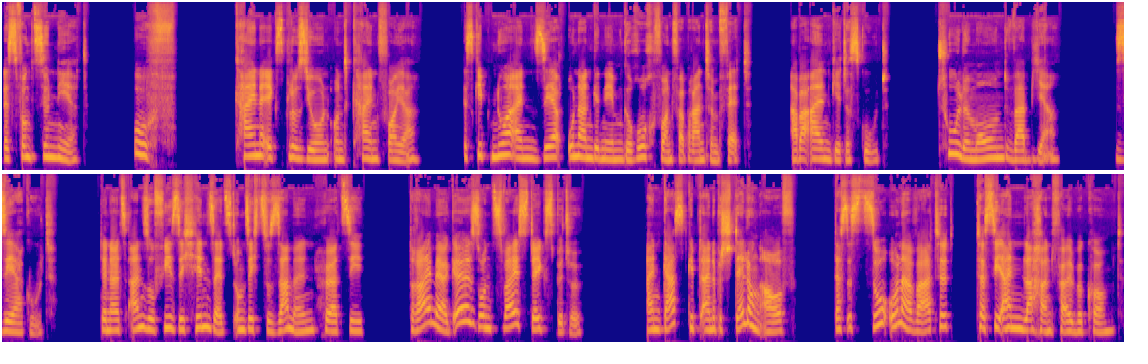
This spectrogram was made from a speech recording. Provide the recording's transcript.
Es funktioniert. Uff. Keine Explosion und kein Feuer. Es gibt nur einen sehr unangenehmen Geruch von verbranntem Fett. Aber allen geht es gut. Tout le monde va bien. Sehr gut. Denn als Ann-Sophie sich hinsetzt, um sich zu sammeln, hört sie Drei Merguez und zwei Steaks bitte. Ein Gast gibt eine Bestellung auf. Das ist so unerwartet, dass sie einen Lachanfall bekommt.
